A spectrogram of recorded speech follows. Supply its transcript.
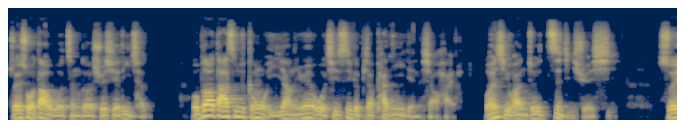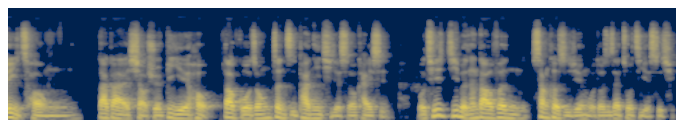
追溯到我整个学习的历程。我不知道大家是不是跟我一样，因为我其实是一个比较叛逆一点的小孩，我很喜欢就是自己学习，所以从大概小学毕业后到国中正值叛逆期的时候开始，我其实基本上大部分上课时间我都是在做自己的事情，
